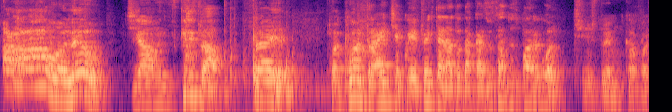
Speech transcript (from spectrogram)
Aoleu! Ce am înscris la fraier? Pe contra aici, cu efecte na tot, dacă ați văzut, a dus bară gol. 5-2 mânca v-aș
